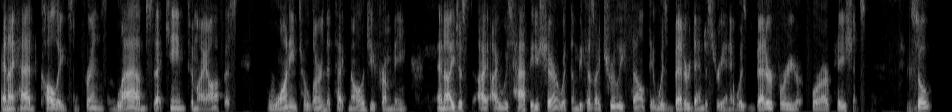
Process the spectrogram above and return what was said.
and I had colleagues and friends and labs that came to my office wanting to learn the technology from me and I just I, I, was happy to share with them because I truly felt it was better dentistry and it was better for your for our patients. Mm-hmm. So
